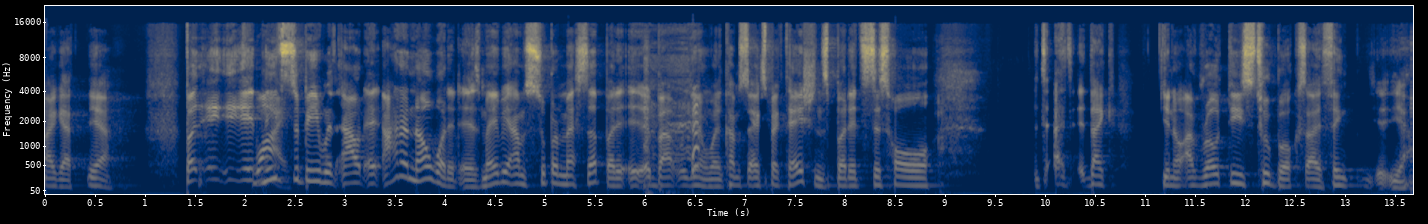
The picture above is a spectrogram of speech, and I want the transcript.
I get. Yeah, but it, it needs to be without. I don't know what it is. Maybe I'm super messed up, but it, about you know when it comes to expectations. But it's this whole like you know I wrote these two books. I think yeah.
